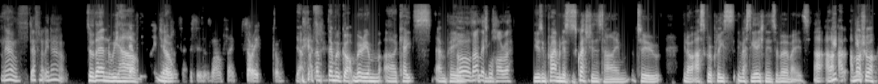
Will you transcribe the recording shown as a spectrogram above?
No definitely not. So then we have you know services as well so sorry go yeah. then, then, we've got Miriam uh, Cates MP. Oh, that little horror. Using Prime Minister's questions time to, you know, ask for a police investigation into mermaids. Uh, and I, am not sure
